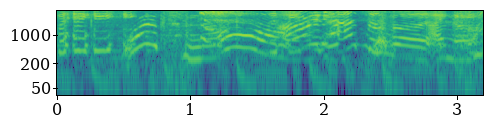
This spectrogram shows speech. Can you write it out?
Face. what? No. I already had the foot. I know.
